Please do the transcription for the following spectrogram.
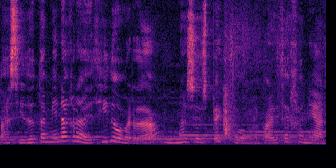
Ha sido también agradecido, ¿verdad? En ese aspecto, me parece genial.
